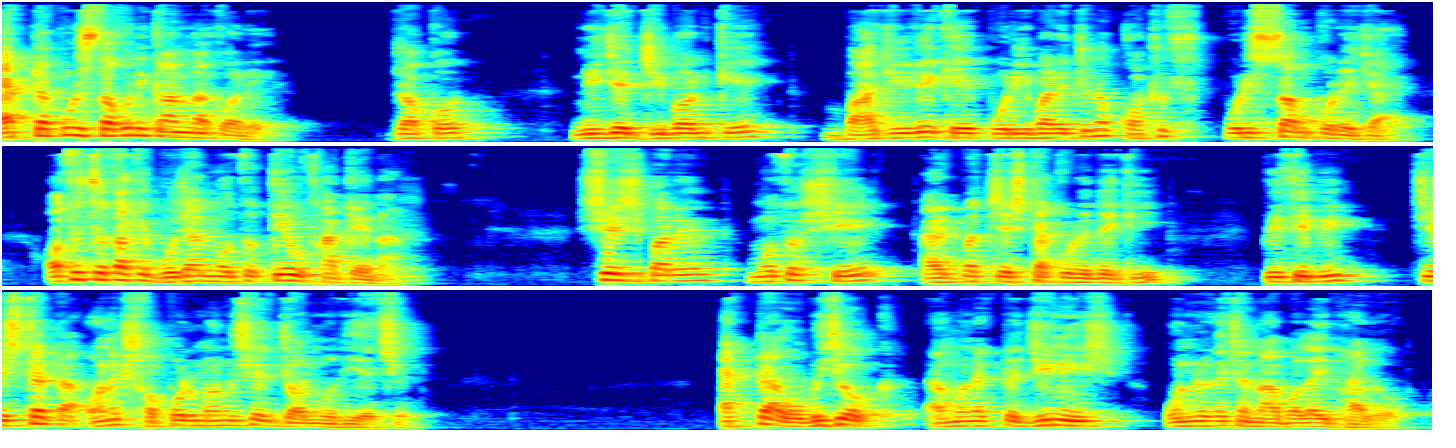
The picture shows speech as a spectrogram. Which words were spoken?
একটা পুরুষ তখনই কান্না করে, যখন নিজের জীবনকে বাজি রেখে পরিবারের জন্য কঠোর পরিশ্রম করে যায়, অথচ তাকে বোঝার মতো কেউ থাকে না। শেষবারের মতো সে আরেকবার চেষ্টা করে দেখি, পৃথিবীর চেষ্টাটা অনেক সফল মানুষের জন্ম দিয়েছে। একটা অভিযোগ, এমন একটা জিনিস অন্যের কাছে না বলাই ভালো।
